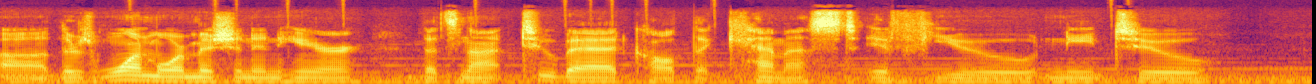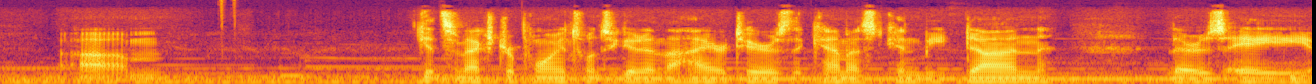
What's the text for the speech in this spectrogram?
Uh, there's one more mission in here that's not too bad called the Chemist. If you need to um, get some extra points once you get in the higher tiers, the Chemist can be done. There's a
